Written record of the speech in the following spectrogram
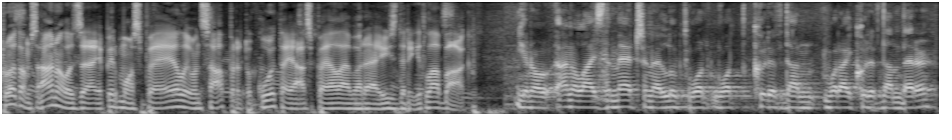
Protams, analizēju pirmo spēli un sapratu, ko tajā spēlē varēju izdarīt labāk. You know, what, what done, what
